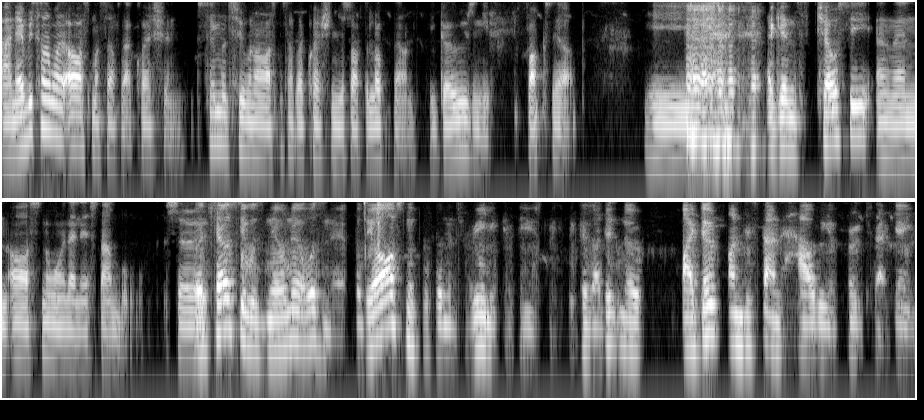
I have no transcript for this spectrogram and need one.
And every time I ask myself that question, similar to when I asked myself that question just after lockdown, he goes and he fucks it up. He against Chelsea and then Arsenal and then Istanbul. So Well, Chelsea was nil nil, wasn't it? But the Arsenal performance really confused me because I didn't know, I don't understand how we approached that game.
